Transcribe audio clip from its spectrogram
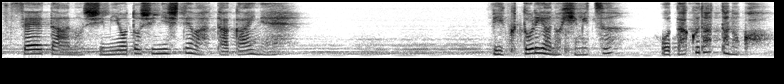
セーターの染み落としにしては高いね。ビクトリアの秘密？オタクだったのか。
